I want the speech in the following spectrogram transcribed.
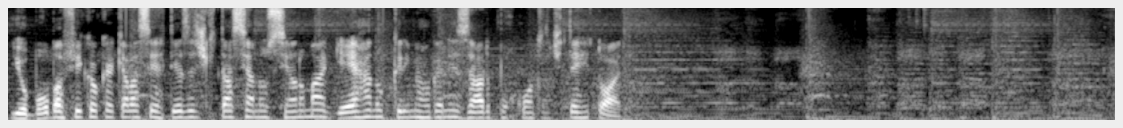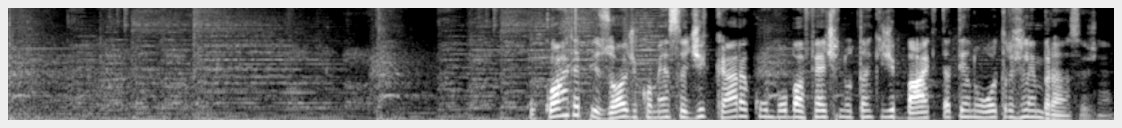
E o Boba fica com aquela certeza de que está se anunciando uma guerra no crime organizado por conta de território. Quarto episódio começa de cara com o Boba Fett no tanque de Bacta tendo outras lembranças, né?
